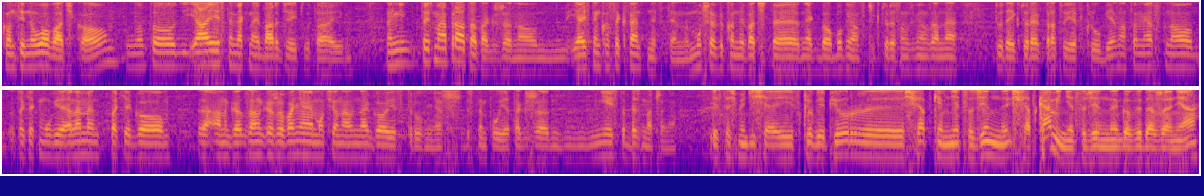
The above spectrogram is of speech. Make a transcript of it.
kontynuować go, no to ja jestem jak najbardziej tutaj no nie, to jest moja praca, także no, ja jestem konsekwentny w tym. Muszę wykonywać te jakby obowiązki, które są związane tutaj, które pracuję w klubie. Natomiast no, tak jak mówię, element takiego zaangażowania emocjonalnego jest również, występuje, także nie jest to bez znaczenia. Jesteśmy dzisiaj w klubie Piór y, świadkiem niecodzienny, świadkami niecodziennego wydarzenia.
